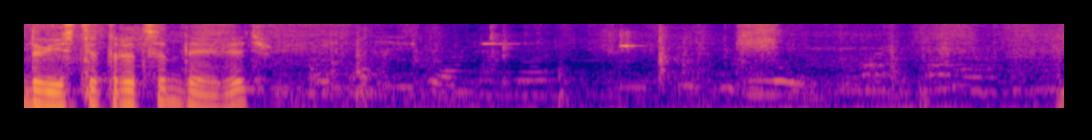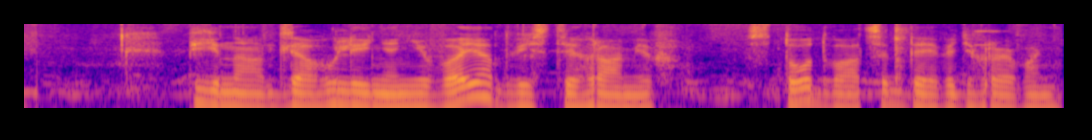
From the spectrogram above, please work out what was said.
239. Піна для гоління Нівея 200 грамів 129 гривень.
